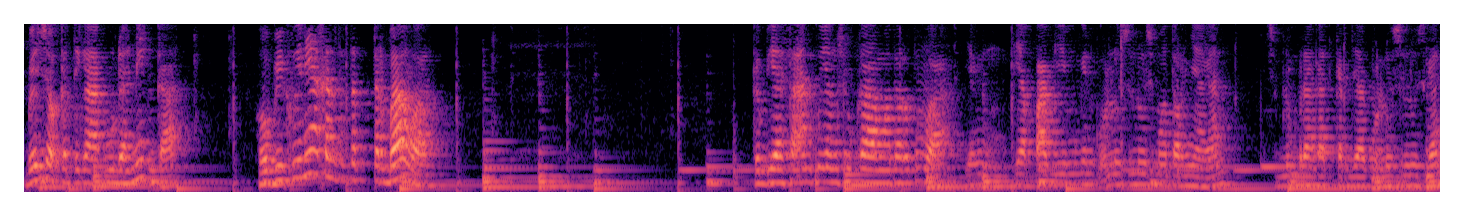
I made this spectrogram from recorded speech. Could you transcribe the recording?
besok ketika aku udah nikah hobiku ini akan tetap terbawa. Kebiasaanku yang suka motor tua yang tiap pagi mungkin ku elus-elus motornya kan? Sebelum berangkat kerja aku elus-elus kan?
